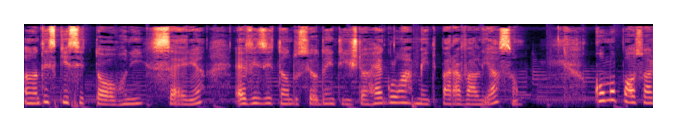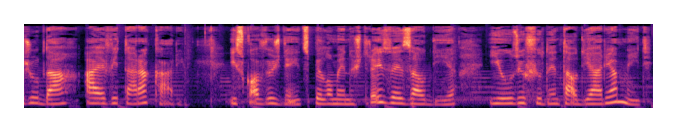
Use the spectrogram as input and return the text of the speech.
antes que se torne séria é visitando seu dentista regularmente para avaliação. Como posso ajudar a evitar a cárie? Escove os dentes pelo menos três vezes ao dia e use o fio dental diariamente,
